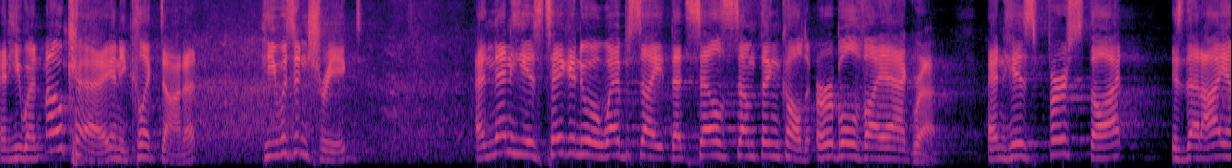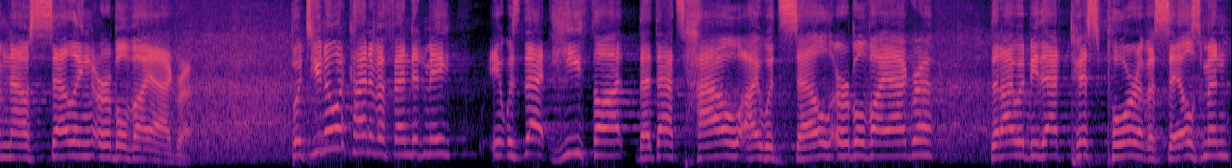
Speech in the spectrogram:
and he went, okay, and he clicked on it. He was intrigued. And then he is taken to a website that sells something called Herbal Viagra. And his first thought is that I am now selling Herbal Viagra. But do you know what kind of offended me? It was that he thought that that's how I would sell Herbal Viagra. That I would be that piss poor of a salesman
